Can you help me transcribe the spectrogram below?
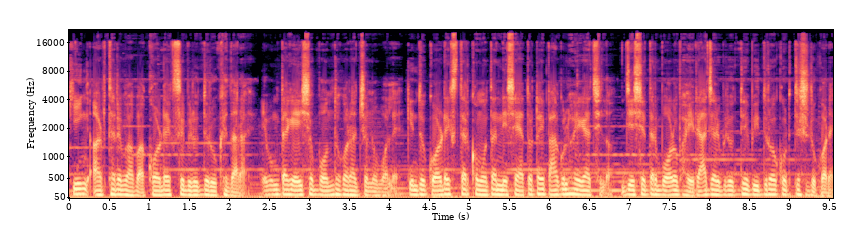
কিং আর্থারের বাবা কর্ডেক্সের বিরুদ্ধে রুখে দাঁড়ায় এবং তাকে এইসব বন্ধ করার জন্য বলে। কিন্তু কর্ডেক্স তার ক্ষমতার নেশে এতটাই পাগল হয়ে গেছিল যে সে তার বড় ভাই রাজার বিরুদ্ধে বিদ্রোহ করতে শুরু করে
